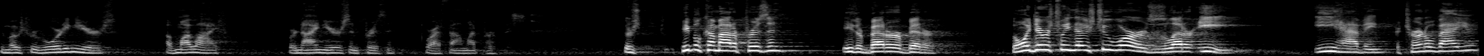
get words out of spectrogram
The most rewarding years of my life were nine years in prison where I found my purpose. There's people come out of prison either better or bitter. The only difference between those two words is the letter E. E having eternal value,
